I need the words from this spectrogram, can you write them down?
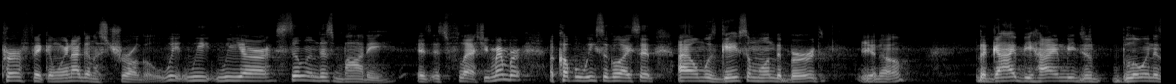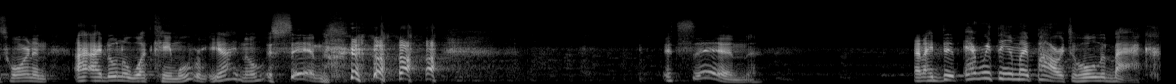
perfect and we're not going to struggle. We, we, we are still in this body, it's, it's flesh. You remember a couple weeks ago I said I almost gave someone the bird, you know? The guy behind me just blowing his horn, and I, I don't know what came over me. Yeah, I know, it's sin. it's sin. And I did everything in my power to hold it back.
